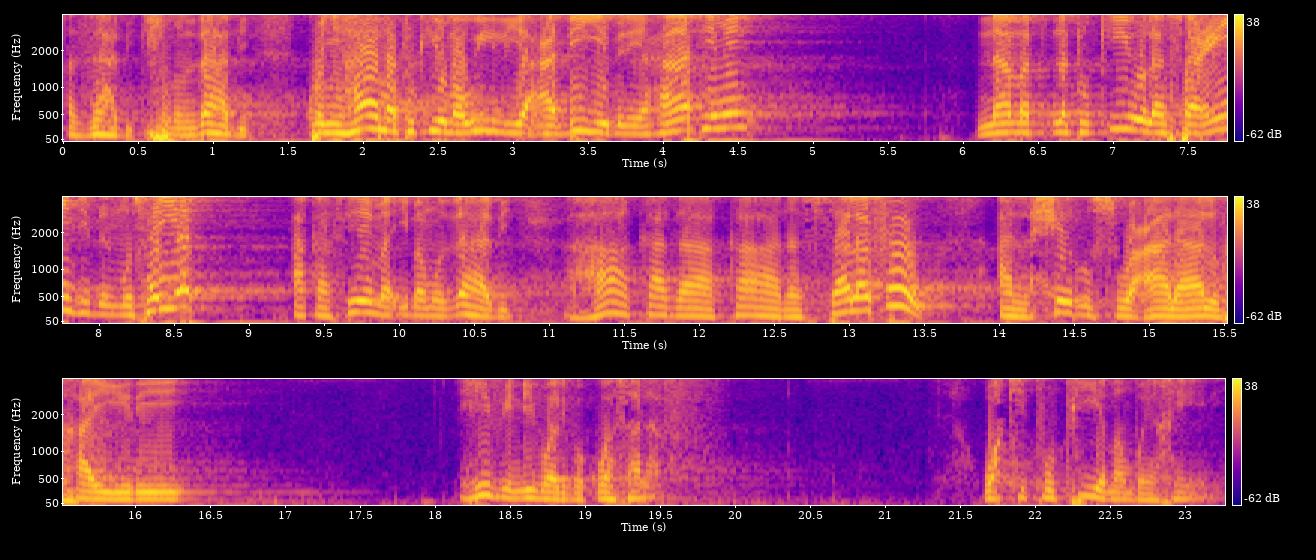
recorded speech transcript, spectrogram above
adh-dhahabi kisha dhahabi kwenye haya matukio mawili ya adi ibn hatim na, na tukio la Said ibn Musayyab akasema Imamu Dhahabi hakadha kana salafu alhirsu ala alkhairi hivi ndivyo walivyokuwa salafu wakipupia mambo ya kheri.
